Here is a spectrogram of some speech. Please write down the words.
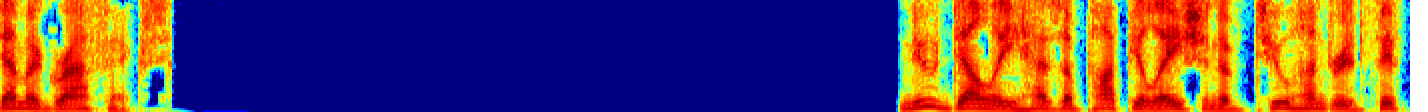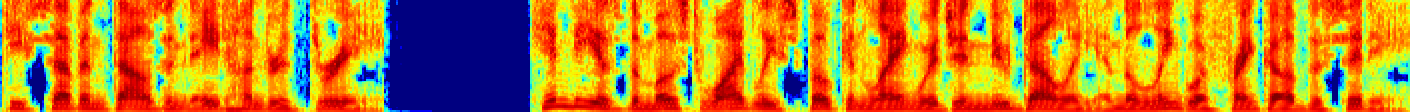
Demographics New Delhi has a population of 257,803. Hindi is the most widely spoken language in New Delhi and the lingua franca of the city.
